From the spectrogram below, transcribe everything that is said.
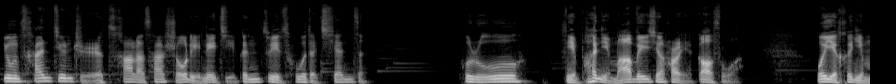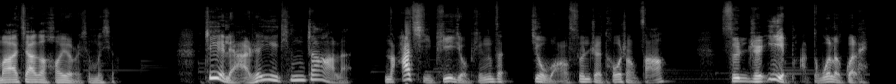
用餐巾纸擦了擦手里那几根最粗的签子。不如你把你妈微信号也告诉我，我也和你妈加个好友，行不行？这俩人一听炸了，拿起啤酒瓶子就往孙志头上砸。孙志一把夺了过来，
